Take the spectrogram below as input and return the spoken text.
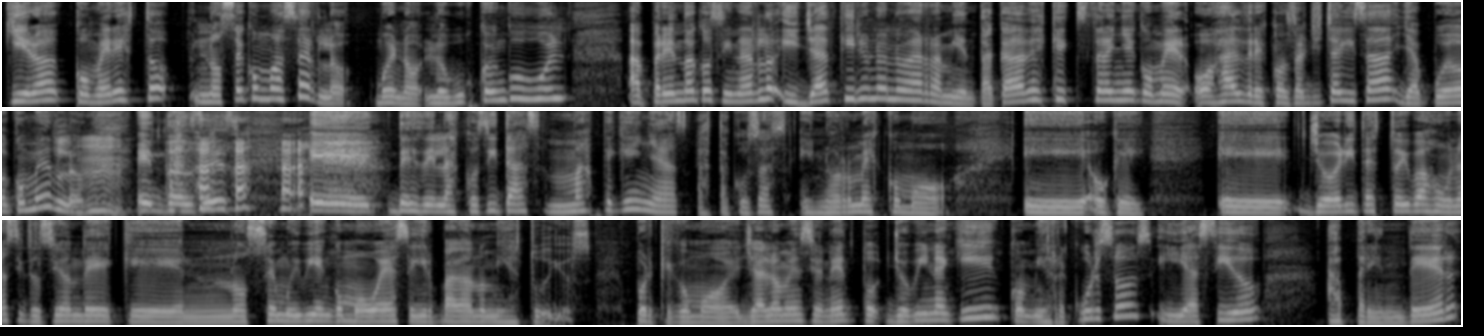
quiero comer esto, no sé cómo hacerlo. Bueno, lo busco en Google, aprendo a cocinarlo y ya adquirí una nueva herramienta. Cada vez que extrañe comer hojaldres con salchicha guisada, ya puedo comerlo. Entonces, eh, desde las cositas más pequeñas hasta cosas enormes como, eh, ok, eh, yo ahorita estoy bajo una situación de que no sé muy bien cómo voy a seguir pagando mis estudios, porque como ya lo mencioné, yo vine aquí con mis recursos y ha sido aprender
